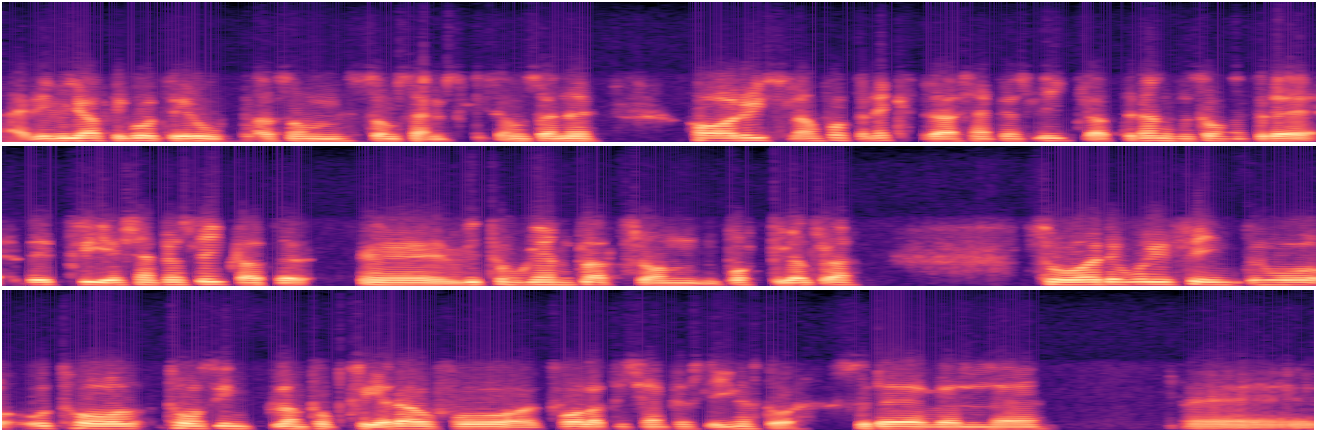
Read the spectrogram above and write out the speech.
Nej, vi vill ju alltid gå till Europa som, som sämst. Liksom. Sen eh, har Ryssland fått en extra Champions League-plats den här säsongen, så det, det är tre Champions League-platser. Eh, vi tog en plats från Portugal, tror jag. Så det vore ju fint att, att ta, ta oss in bland topp tre där och få kvala till Champions League nästa år. Så det är väl... Eh, eh,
